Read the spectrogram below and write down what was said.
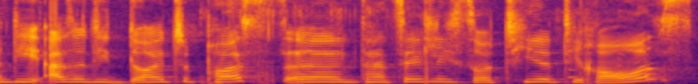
die, also die Deutsche Post äh, tatsächlich sortiert die raus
